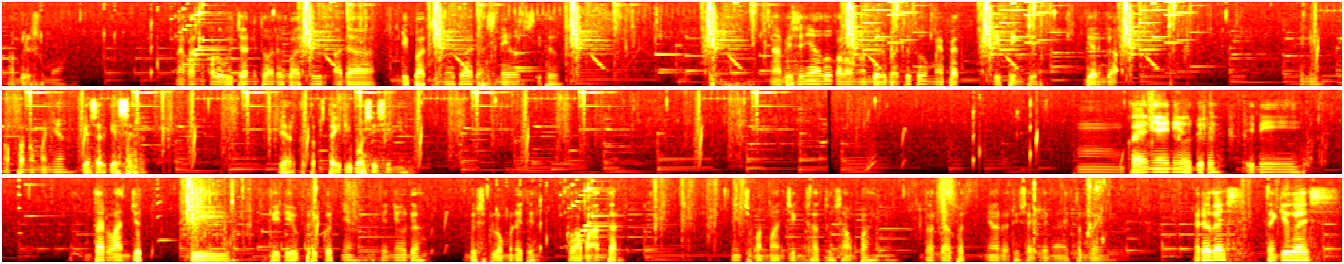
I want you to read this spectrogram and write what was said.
Ambil semua. Nah kan kalau hujan itu ada batu ada di batunya itu ada snails itu nah biasanya aku kalau ngambil batu tuh mepet di pinggir biar enggak ini apa namanya geser-geser. Biar tetap stay di posisinya. Hmm kayaknya ini udah deh. Ini ntar lanjut di video berikutnya. Kayaknya udah udah 10 menit ya. Kelamaan ntar. Ini cuman mancing satu sampah ini. Ntar dapat nyara recycling item kayaknya. Udah guys. Thank you guys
